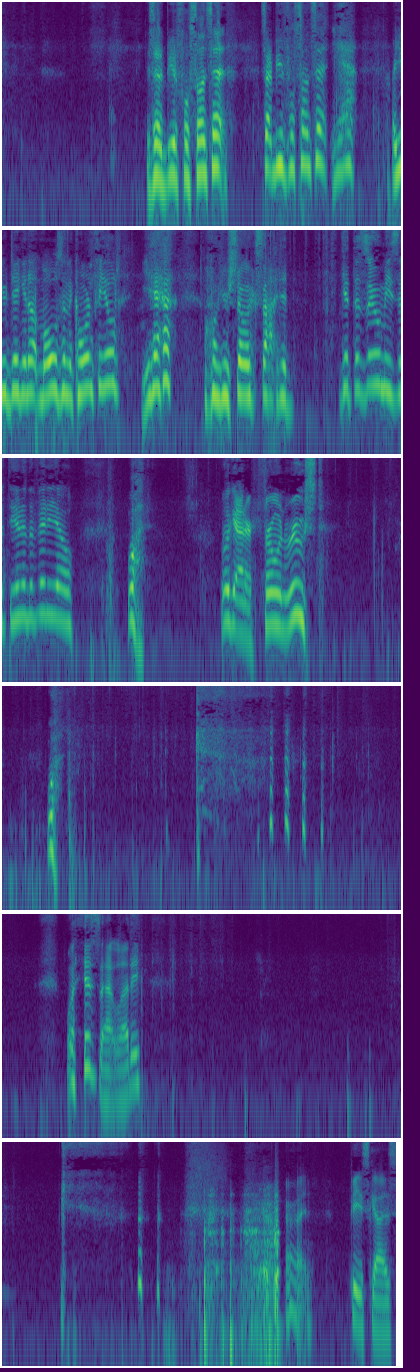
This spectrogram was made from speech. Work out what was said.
Is that a beautiful sunset? Is that a beautiful sunset? Yeah. Are you digging up moles in the cornfield? Yeah. Oh, you're so excited. Get the zoomies at the end of the video. What? Look at her throwing roost. What? what is that, Letty? All right. Peace, guys.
